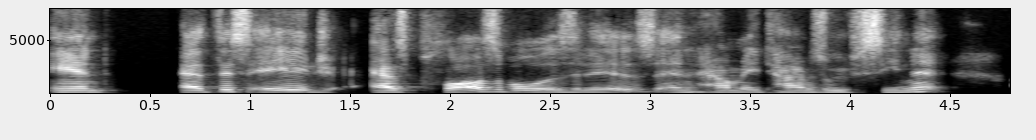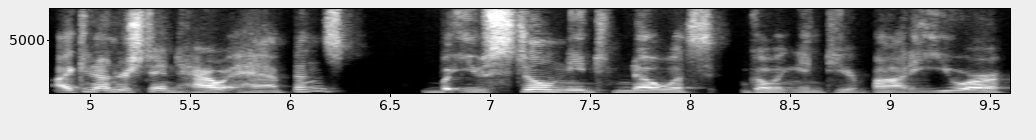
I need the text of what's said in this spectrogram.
And at this age, as plausible as it is, and how many times we've seen it, I can understand how it happens, but you still need to know what's going into your body. You are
